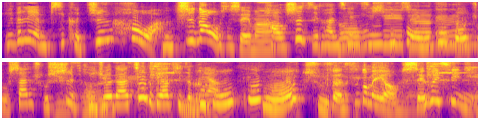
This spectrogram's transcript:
你的脸皮可真厚啊！你知道我是谁吗？好事集团千金逼迫无辜博主删除视频，你觉得这个标题怎么样？无辜博主粉丝都没有，谁会信你？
